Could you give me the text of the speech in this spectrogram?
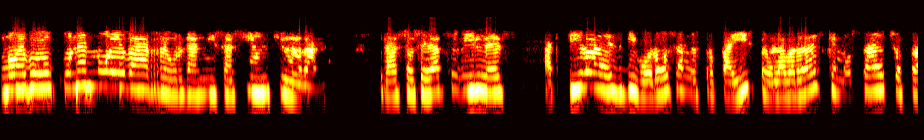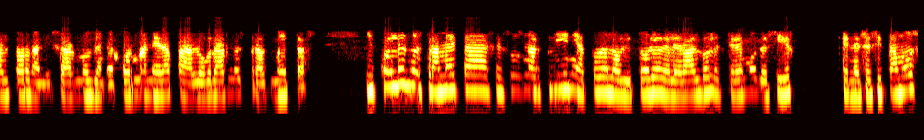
nuevo, una nueva reorganización ciudadana. La sociedad civil es activa, es vigorosa en nuestro país, pero la verdad es que nos ha hecho falta organizarnos de mejor manera para lograr nuestras metas. ¿Y cuál es nuestra meta, Jesús Martín y a todo el auditorio del Heraldo? Les queremos decir que necesitamos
